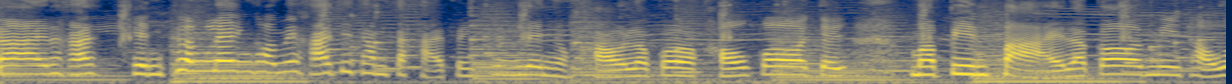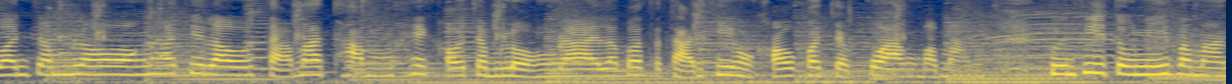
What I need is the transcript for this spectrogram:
ได้นะคะ เห็นเครื่องเล่นเขาไหมคะที่ทำตะข่ายเป็นเครื่องเล่นของเขา แล้วก็เขาก็จะมาปีนป่าย แล้วก็มีเถาวันจำลองนะคะที่เราสามารถทำให้เขาจำลองได้ แล้วก็สถานที่ของเขาก็จะกว้างประมาณ พื้นที่ตรงนี้ประมาณ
